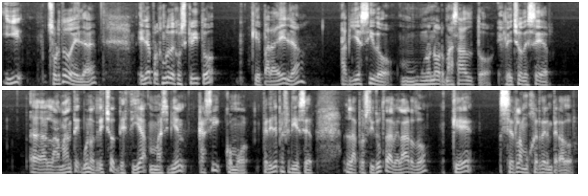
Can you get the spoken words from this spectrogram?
y sobre todo ella. ¿eh? Ella, por ejemplo, dejó escrito que para ella había sido un honor más alto el hecho de ser eh, la amante, bueno, de hecho decía más bien casi como, pero ella prefería ser la prostituta de Abelardo que ser la mujer del emperador.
